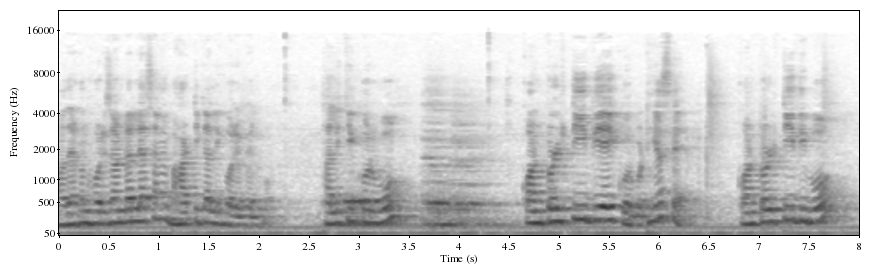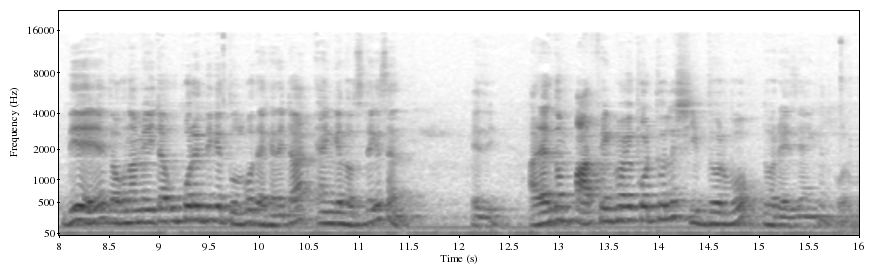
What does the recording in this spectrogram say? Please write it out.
আমাদের এখন হরিজন্টালি আছে, আমি ভার্টিক্যালি করে ফেলব। তাহলে কি করব? কন্ট্রোল টি দিয়েই করব, ঠিক আছে? কন্ট্রোল টি দিব, দিয়ে যখন আমি এটা উপরের দিকে তুলবো, দেখেন এটা অ্যাঙ্গেল হচ্ছে, দেখেছেন? এই যে, আর একদম পারফেক্টভাবে করতে হলে শিপ ধরবো, ধরে এই যে অ্যাঙ্গেল করব।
